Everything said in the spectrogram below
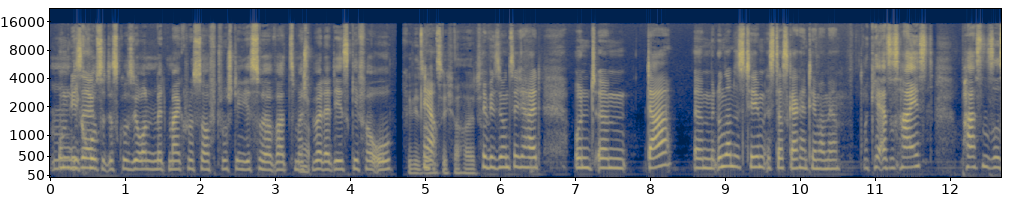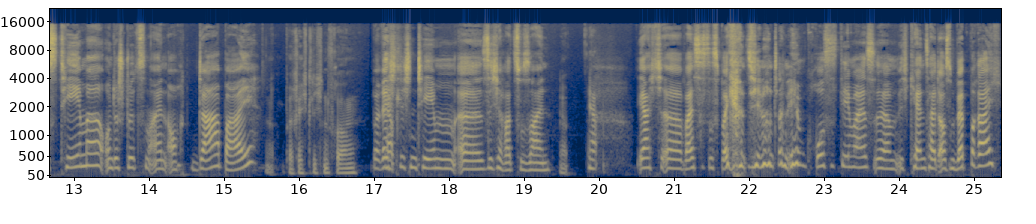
Um die diese große Diskussion mit Microsoft, wo stehen die Server, zum Beispiel ja. bei der DSGVO. Revisionssicherheit. Ja, Revisionssicherheit. Und ähm, da ähm, mit unserem System ist das gar kein Thema mehr. Okay, also es das heißt, passen Systeme unterstützen einen auch dabei. Ja, bei rechtlichen Fragen. Bei rechtlichen ja. Themen äh, sicherer zu sein. Ja. ja. Ja, ich äh, weiß, dass das bei ganz vielen Unternehmen ein großes Thema ist. Ähm, ich kenne es halt aus dem Webbereich.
